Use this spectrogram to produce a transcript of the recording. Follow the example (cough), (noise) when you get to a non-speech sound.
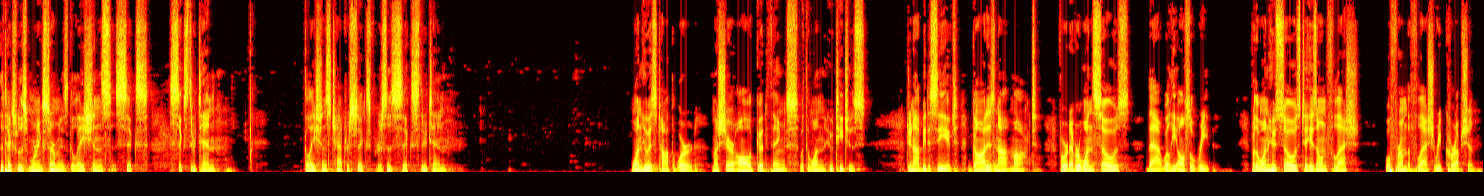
The text for this morning's sermon is Galatians 6, 6 through 10. Galatians chapter 6, verses 6 through 10. One who is taught the word must share all good things with the one who teaches. Do not be deceived. God is not mocked. For whatever one sows, that will he also reap. For the one who sows to his own flesh will from the flesh reap corruption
